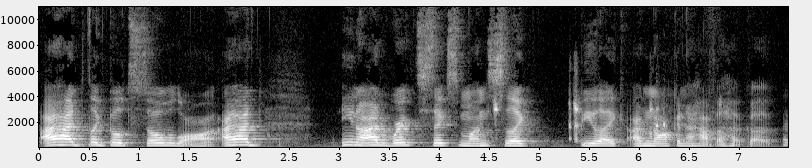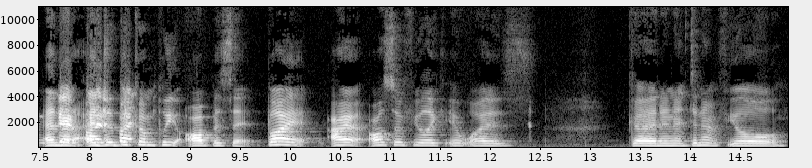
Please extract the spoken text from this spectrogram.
I had like built so long. I had you know, I'd worked 6 months to like be like I'm not to have a hookup. And then Yeah, I but- did the complete opposite. But I also feel like it was good and it didn't feel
